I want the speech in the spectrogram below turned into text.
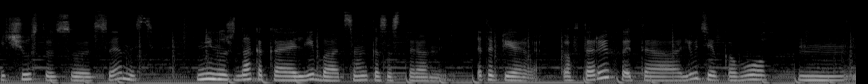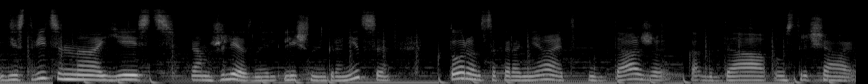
и чувствовать свою ценность, не нужна какая-либо оценка со стороны. Это первое. Во-вторых, это люди, у кого действительно есть прям железные личные границы, которые он сохраняет даже когда он встречает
